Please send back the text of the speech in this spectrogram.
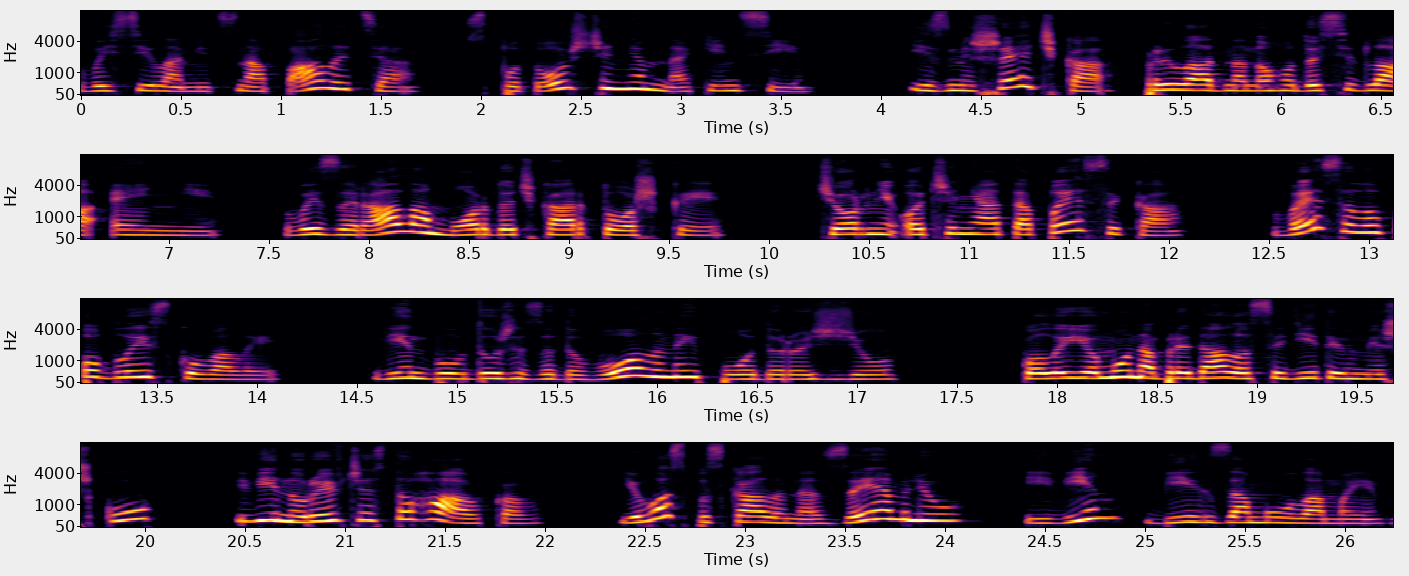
висіла міцна палиця з потовщенням на кінці. Із мішечка, приладнаного до сідла Енні, визирала мордочка Артошки. Чорні оченята песика весело поблискували. Він був дуже задоволений подорожжю. Коли йому набридало сидіти в мішку, він уривчасто гавкав. Його спускали на землю, і він біг за мулами.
